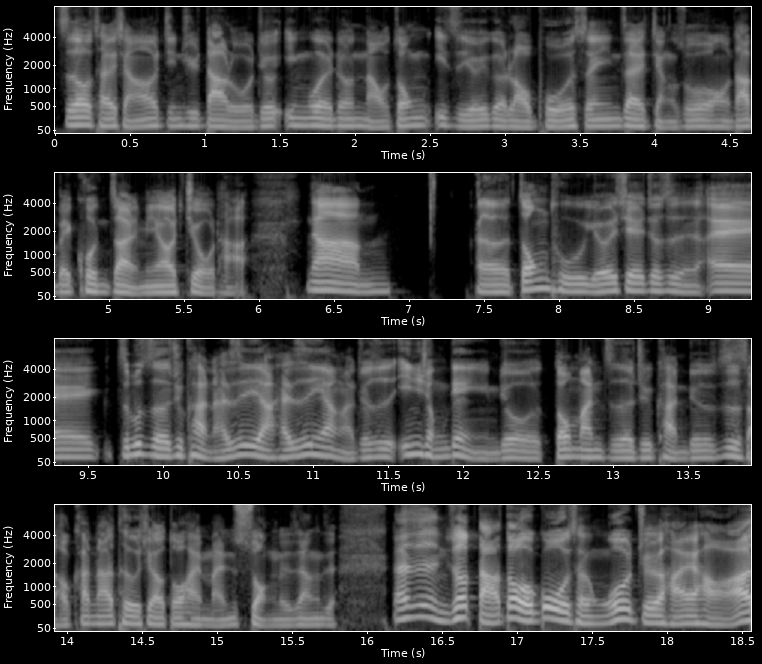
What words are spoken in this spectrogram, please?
之后才想要进去大罗，就因为都脑中一直有一个老婆的声音在讲说，哦，他被困在里面要救他。那呃，中途有一些就是，哎，值不值得去看？还是一样，还是一样啊，就是英雄电影就都蛮值得去看，就是至少看他特效都还蛮爽的这样子。但是你说打斗的过程，我觉得还好啊。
